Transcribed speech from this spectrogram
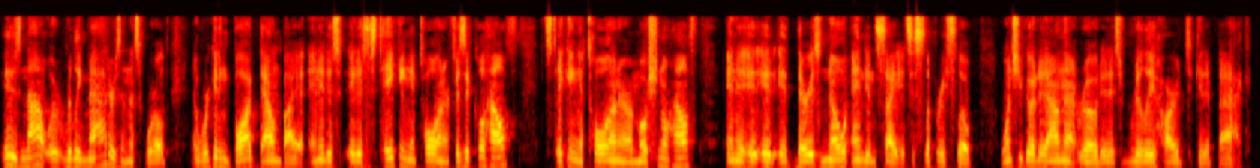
it is not what really matters in this world, and we're getting bogged down by it. And it is it is taking a toll on our physical health. It's taking a toll on our emotional health, and it, it, it there is no end in sight. It's a slippery slope. Once you go down that road, it is really hard to get it back.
